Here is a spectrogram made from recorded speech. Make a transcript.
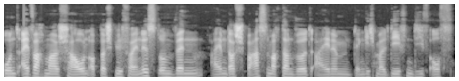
und einfach mal schauen, ob das Spiel für einen ist. Und wenn einem das Spaß macht, dann wird einem, denke ich mal, definitiv auf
